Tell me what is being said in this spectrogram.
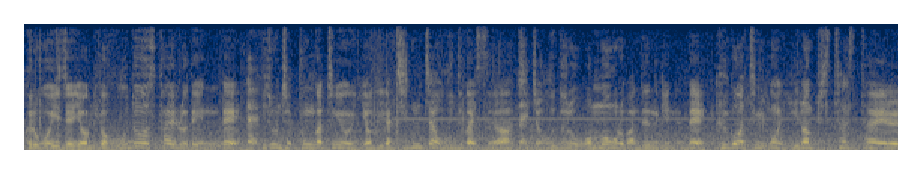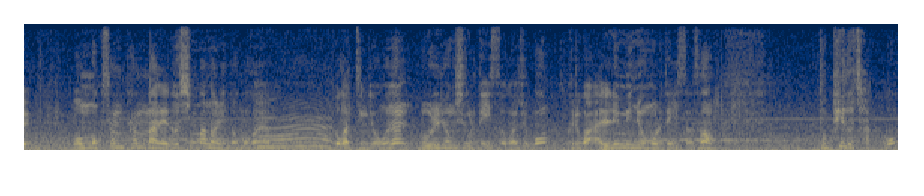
그리고 이제 여기가 wood 스타일로 돼 있는데 네. 기존 제품 같은 경우 여기가 진짜 wood가 있어요. 네. 진짜 wood로 원목으로 만드는 게 있는데 그거 같은 경우는 이런 비슷한 스타일 원목 3판만 해도 10만 원이 넘어가요. 음. 이거 같은 경우는 롤 형식으로 돼 있어가지고 그리고 알루미늄으로 돼 있어서 부피도 작고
